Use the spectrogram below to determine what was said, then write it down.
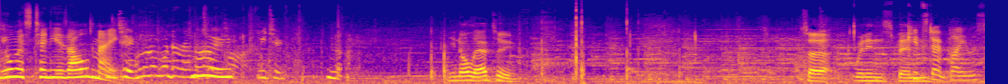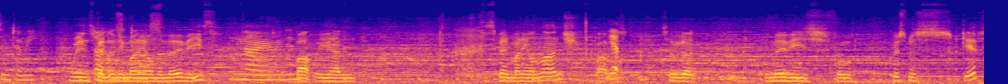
You're almost 10 years old, Me mate. too. I want to wander around No. the top part. Me too. No. You're not allowed to. So we didn't spend Kids don't bloody listen to me. we didn't spend any money on the movies, No, we didn't. but we had to spend money on lunch. But Yep. So we got the movies for Christmas gift.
